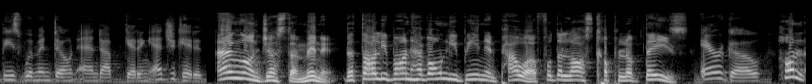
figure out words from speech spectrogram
these women don't end up getting educated. Hang on just a minute. The Taliban have only been in power for the last couple of days. Ergo, on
